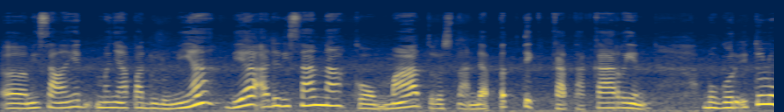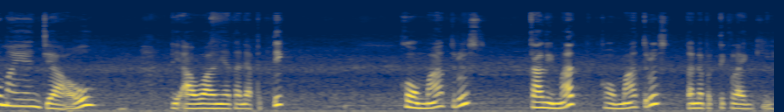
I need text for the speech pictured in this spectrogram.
uh, misalnya menyapa dulu Nia, dia ada di sana, koma terus tanda petik kata Karin. Bogor itu lumayan jauh. Di awalnya tanda petik, koma terus kalimat, koma terus tanda petik lagi.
